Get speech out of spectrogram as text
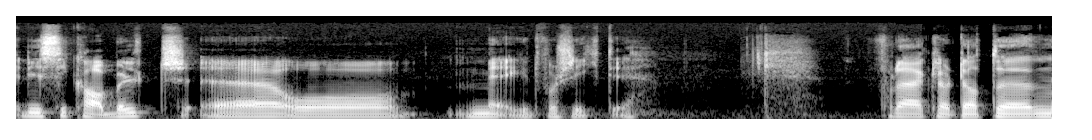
risikabelt eh, og meget forsiktig. For det er klart at eh,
